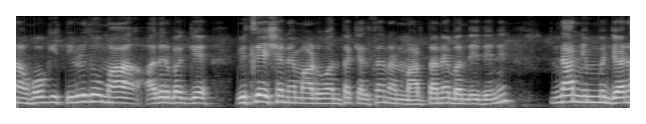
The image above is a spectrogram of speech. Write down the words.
ನಾವು ಹೋಗಿ ತಿಳಿದು ಮಾ, ಅದರ ಬಗ್ಗೆ ವಿಶ್ಲೇಷಣೆ ಮಾಡುವಂಥ ಕೆಲಸ ನಾನು ಮಾಡ್ತಾನೆ ಬಂದಿದ್ದೀನಿ. ನಾನು ನಿಮ್ಮ ಜನ,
